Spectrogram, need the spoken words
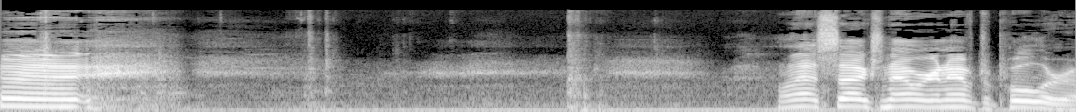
Uh, well, that sucks. Now we're gonna have to pull her up.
